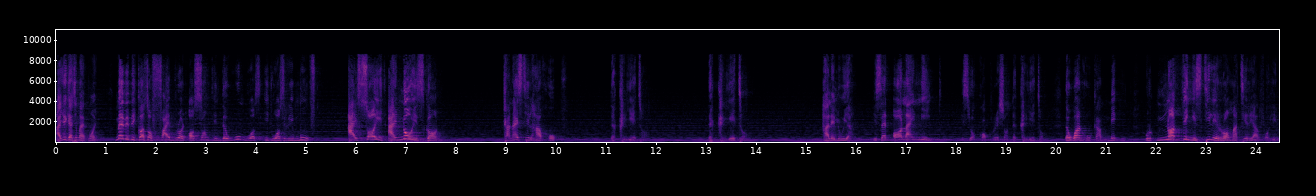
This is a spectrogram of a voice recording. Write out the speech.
Are you getting my point? Maybe because of fibroid or something, the womb was, it was removed. I saw it, I know it's gone. Can I still have hope? The creator. The creator. Hallelujah. He said, all I need is your cooperation, the creator. The one who can make, nothing is still a raw material for him.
